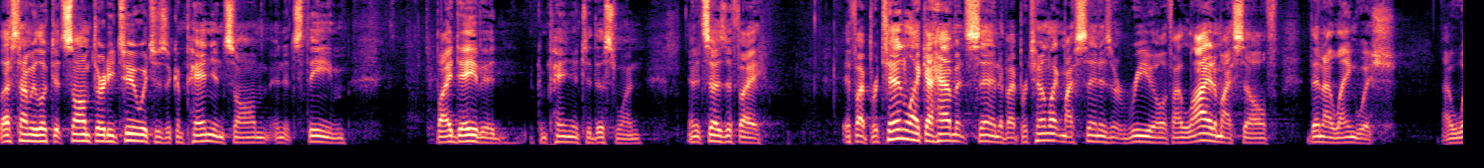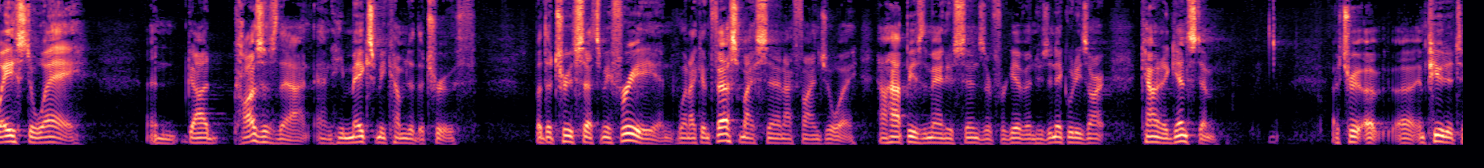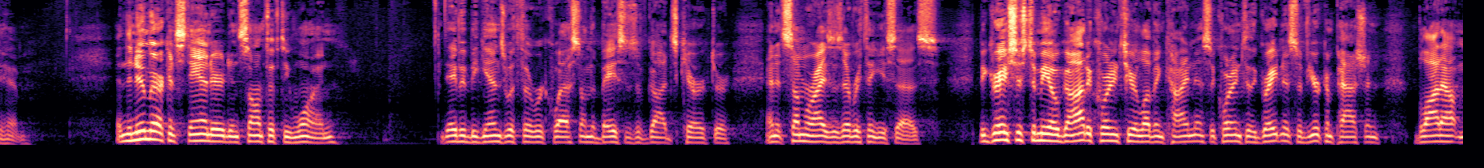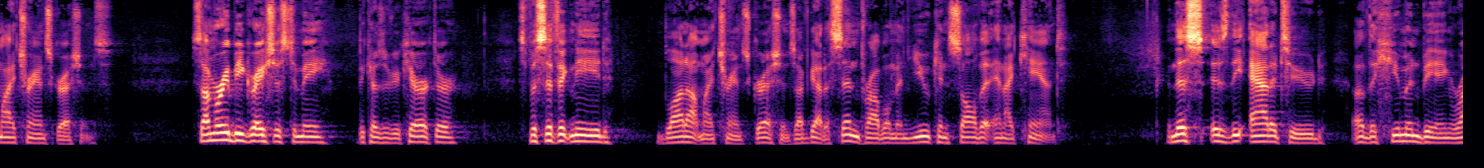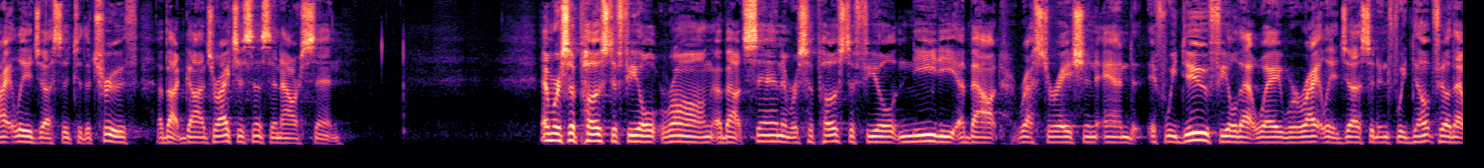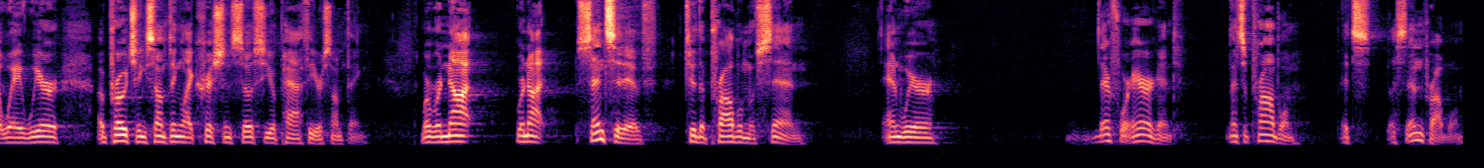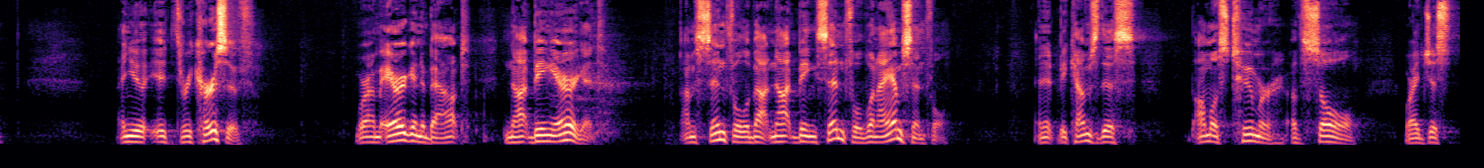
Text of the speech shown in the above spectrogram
Last time we looked at Psalm 32, which is a companion psalm in its theme by David, a companion to this one. And it says, if I, if I pretend like I haven't sinned, if I pretend like my sin isn't real, if I lie to myself, then I languish. I waste away. And God causes that, and He makes me come to the truth. But the truth sets me free, and when I confess my sin, I find joy. How happy is the man whose sins are forgiven, whose iniquities aren't counted against him, uh, uh, imputed to him. In the New American Standard in Psalm 51, David begins with the request on the basis of God's character, and it summarizes everything he says. Be gracious to me, O God, according to your loving kindness, according to the greatness of your compassion, blot out my transgressions. Summary, be gracious to me because of your character. Specific need, blot out my transgressions. I've got a sin problem and you can solve it and I can't. And this is the attitude of the human being rightly adjusted to the truth about God's righteousness and our sin. And we're supposed to feel wrong about sin, and we're supposed to feel needy about restoration. And if we do feel that way, we're rightly adjusted. And if we don't feel that way, we're approaching something like Christian sociopathy or something, where we're not, we're not sensitive to the problem of sin. And we're therefore arrogant. That's a problem. It's a sin problem. And you, it's recursive, where I'm arrogant about not being arrogant. I'm sinful about not being sinful when I am sinful. And it becomes this almost tumor of soul where I just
